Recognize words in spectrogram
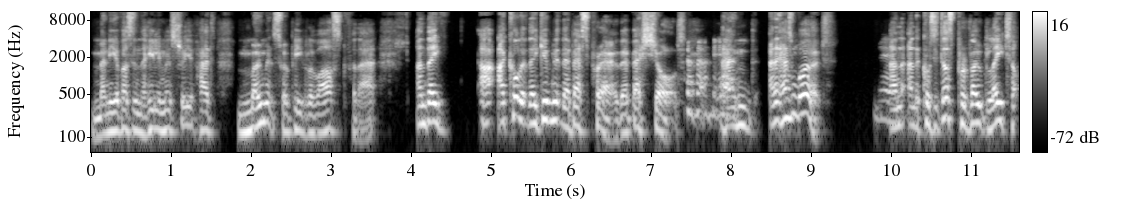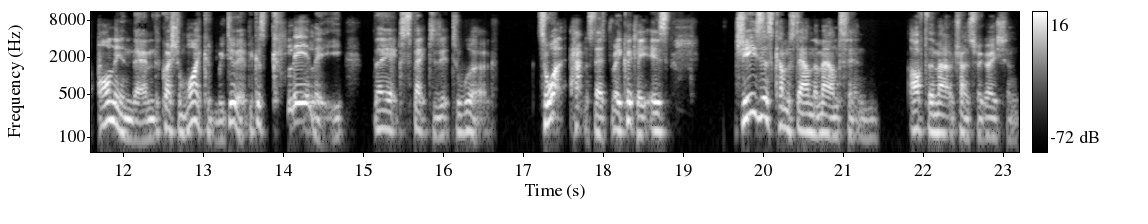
Many of us in the healing ministry have had moments where people have asked for that. And they've I, I call it they've given it their best prayer their best shot. Yeah, and and it hasn't worked. Yeah. and and of course it does provoke later on in them the question why couldn't we do it? Because clearly they expected it to work so what happens there very quickly is jesus comes down the mountain after the mount of transfiguration.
